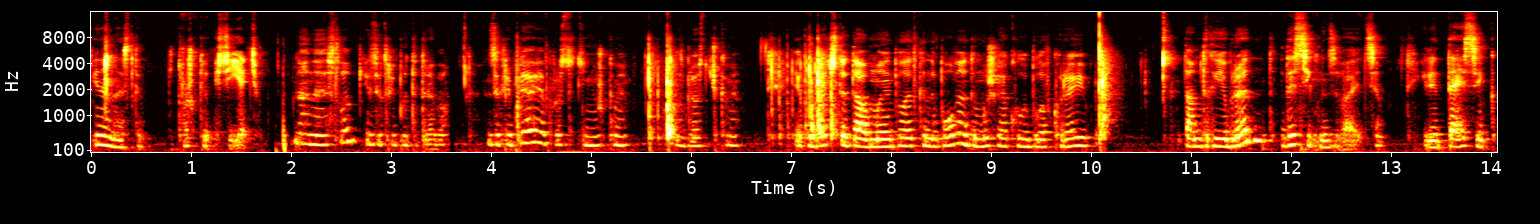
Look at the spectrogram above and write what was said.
і нанести. Трошки сіять. Нанесла і закріпити треба. Закріпляю я просто тінюшками з блісточками. Як ви бачите, та в мене палетка не повна, тому що я коли була в Кореї, там такий є бренд, Десік називається. Или Десік,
